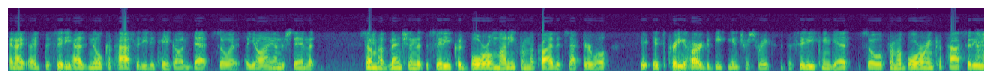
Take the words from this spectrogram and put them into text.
and I, I the city has no capacity to take on debt. So uh, you know, I understand that some have mentioned that the city could borrow money from the private sector. Well, it, it's pretty hard to beat the interest rates that the city can get. So from a borrowing capacity,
